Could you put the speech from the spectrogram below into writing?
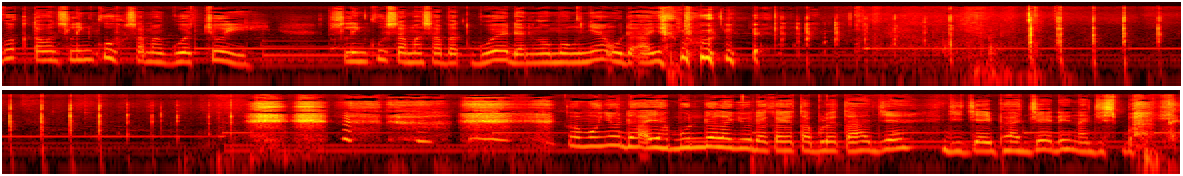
gue ketahuan selingkuh sama gue cuy. Selingkuh sama sahabat gue dan ngomongnya udah ayah bunda ngomongnya udah ayah bunda lagi udah kayak tabloid aja. Jijai baja deh najis banget.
